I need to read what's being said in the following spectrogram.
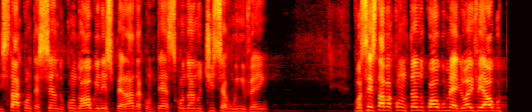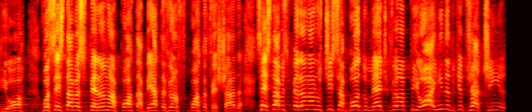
está acontecendo, quando algo inesperado acontece, quando a notícia ruim vem. Você estava contando com algo melhor e vê algo pior. Você estava esperando uma porta aberta e vê uma porta fechada. Você estava esperando a notícia boa do médico e vê uma pior ainda do que tu já tinha.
